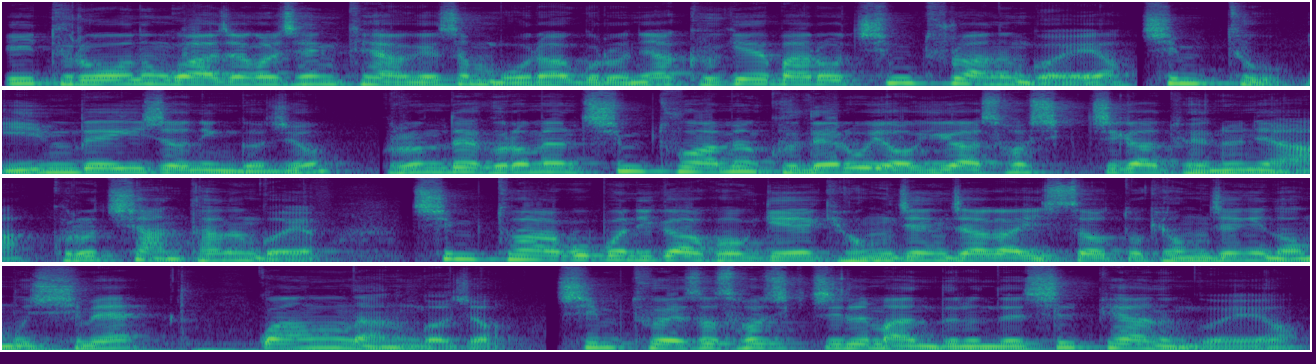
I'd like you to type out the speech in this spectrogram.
이 들어오는 과정을 생태학에서 뭐라 그러냐? 그게 바로 침투라는 거예요. 침투, 인베이전인 거죠. 그런데 그러면 침투하면 그대로 여기가 서식지가 되느냐? 그렇지 않다는 거예요. 침투하고 보니까 거기에 경쟁자가 있어 또 경쟁이 너무 심해 꽝 나는 거죠. 침투해서 서식지를 만드는데 실패하는 거예요.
